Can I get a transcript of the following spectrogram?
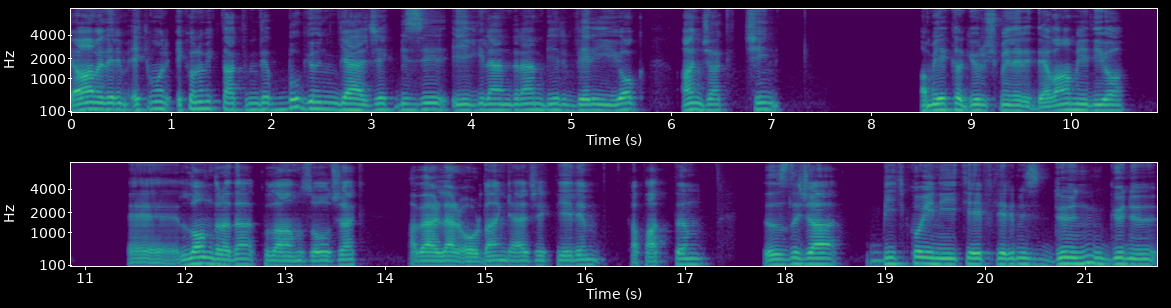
Devam edelim. Ekono- Ekonomik takvimde bugün gelecek bizi ilgilendiren bir veri yok. Ancak Çin Amerika görüşmeleri devam ediyor. Ee, Londra'da kulağımız olacak. Haberler oradan gelecek diyelim. Kapattım. Hızlıca Bitcoin ETF'lerimiz dün günü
